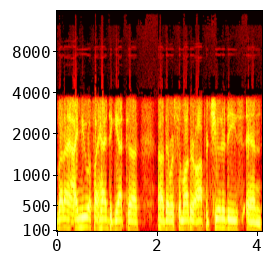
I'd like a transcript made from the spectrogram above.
But I, I knew if I had to get. Uh, uh, there were some other opportunities, and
